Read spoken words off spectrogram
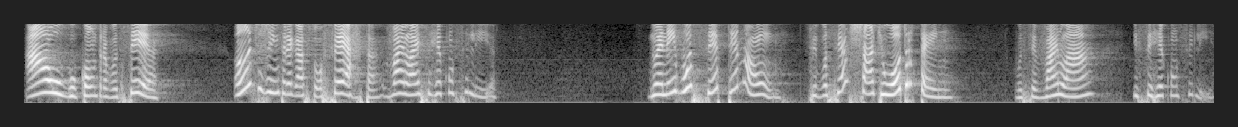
algo contra você, antes de entregar a sua oferta, vai lá e se reconcilia. Não é nem você ter, não. Se você achar que o outro tem, você vai lá e se reconcilia.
